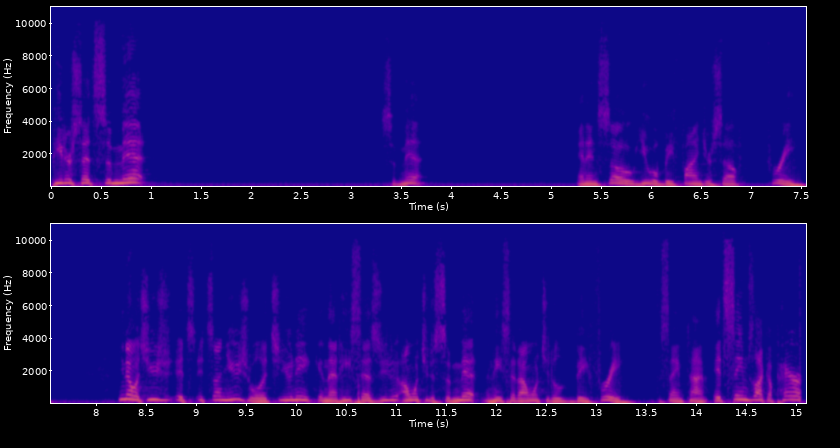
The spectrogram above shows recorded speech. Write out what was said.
Peter said, Submit. Submit. And in so you will be find yourself free. You know, it's, it's, it's unusual. It's unique in that he says, I want you to submit, and he said, I want you to be free at the same time. It seems like a paradox.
